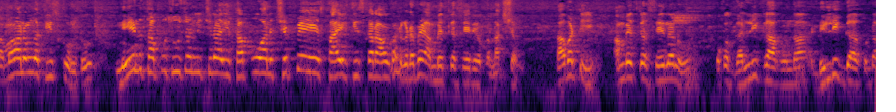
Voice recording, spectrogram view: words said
సమానంగా తీసుకుంటూ నేను తప్పు సూచనలు ఇచ్చినా ఇది తప్పు అని చెప్పే స్థాయికి తీసుకురావగలగడమే అంబేద్కర్ సేన యొక్క లక్ష్యం. కాబట్టి అంబేద్కర్ సేనను ఒక గల్లీకి కాకుండా ఢిల్లీకి కాకుండా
